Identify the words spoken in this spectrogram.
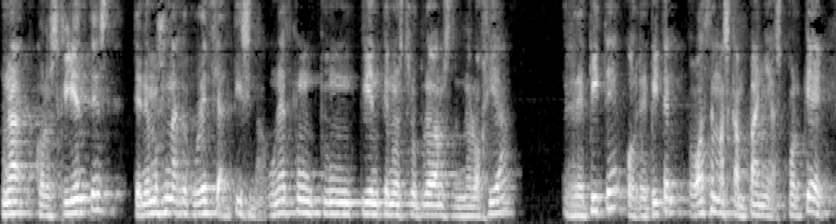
con los clientes, tenemos una recurrencia altísima. Una vez que un, cliente nuestro prueba nuestra tecnología, repite o repite o hace más campañas. ¿Por qué?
